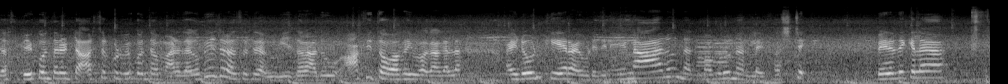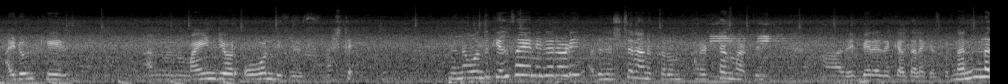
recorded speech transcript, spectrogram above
ಜಾಸ್ತಿ ಬೇಕು ಅಂತಾರೆ ಟಾರ್ಚರ್ ಕೊಡಬೇಕು ಅಂತ ಮಾಡಿದಾಗ ಬೇಜಾರು ಅನ್ಸುತ್ತೆ ಥರ ಅದು ಆಗ್ತಿತ್ತು ಅವಾಗ ಇವಾಗ ಆಗಲ್ಲ. ಐ ಡೋಂಟ್ ಕೇರ್ ಆಗಿಬಿಟ್ಟಿದ್ದೀನಿ. ನಾನು ನನ್ನ ಮಗಳು ನನ್ನ ಲೈಫ್ ಅಷ್ಟೇ. ಬೇರೆದಕ್ಕೆಲ್ಲ I don't care mind your own business ನನ್ನ ಒಂದು ಕೆಲಸ ಏನಿದೆ ನೋಡಿ ಅದನ್ನಷ್ಟೇ ನಾನು ಕರು ಕರೆಕ್ಟಾಗಿ ಮಾಡ್ತೀನಿ. ಅದೇ ಕೆಲಸ ಎಲ್ಲ ಕೆಲಸ ನನ್ನ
